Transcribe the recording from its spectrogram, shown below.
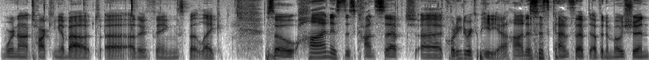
we're not talking about uh, other things but like so han is this concept uh, according to wikipedia han is this concept of an emotion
